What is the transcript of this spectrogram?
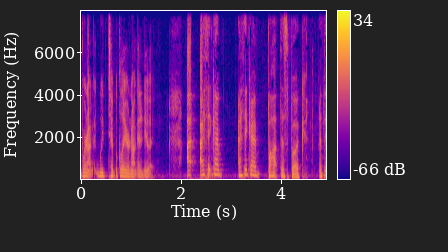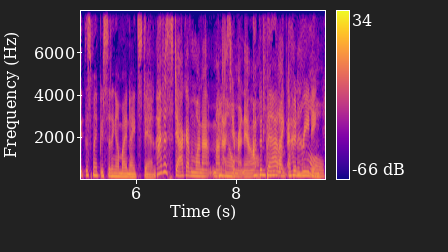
we're not. We typically are not going to do it. I, I think I I think I bought this book. I think this might be sitting on my nightstand. I have a stack of them on my, my nightstand right now. I've been bad. Like, I've been reading. All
